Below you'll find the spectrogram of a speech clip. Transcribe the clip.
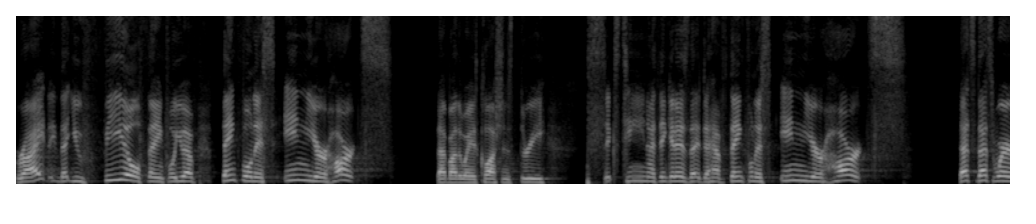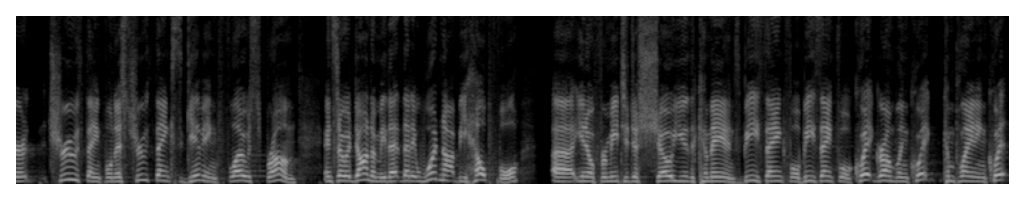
right? That you feel thankful. You have thankfulness in your hearts. That, by the way, is Colossians 3 16, I think it is, that to have thankfulness in your hearts. That's, that's where true thankfulness, true thanksgiving flows from. And so it dawned on me that, that it would not be helpful uh, you know, for me to just show you the commands. Be thankful, be thankful, quit grumbling, quit complaining, quit,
